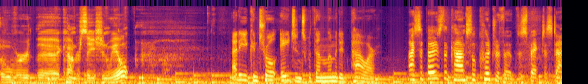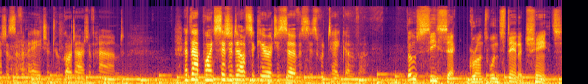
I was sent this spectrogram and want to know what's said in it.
over the conversation wheel. How do you control agents with unlimited power? I suppose the Council could revoke the Spectre status of an agent who got out of hand. At that point, Citadel Security Services would take over. Those C-Sec grunts wouldn't stand a chance.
